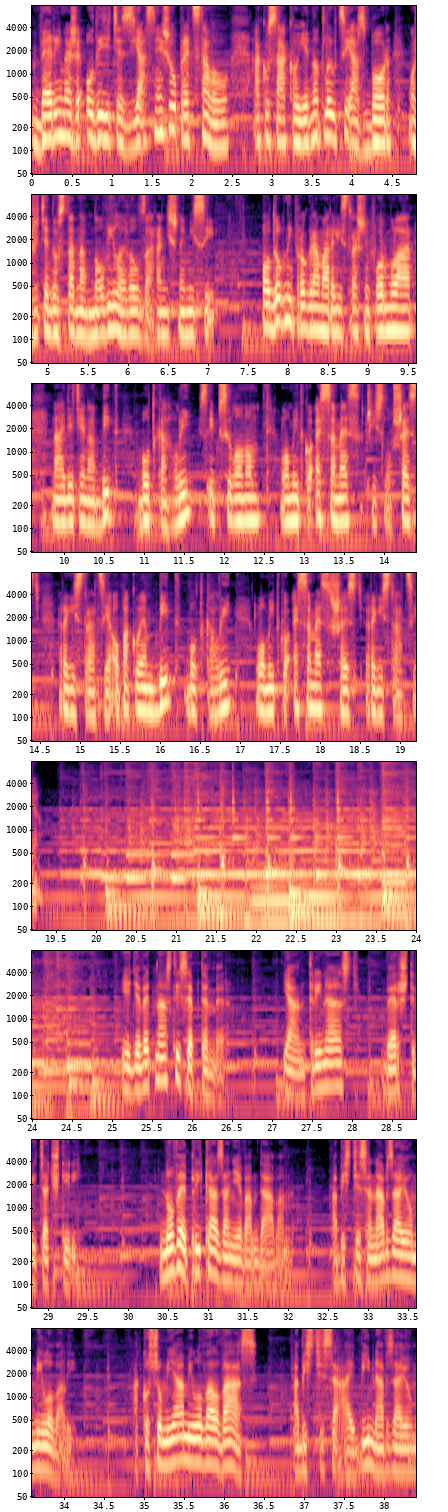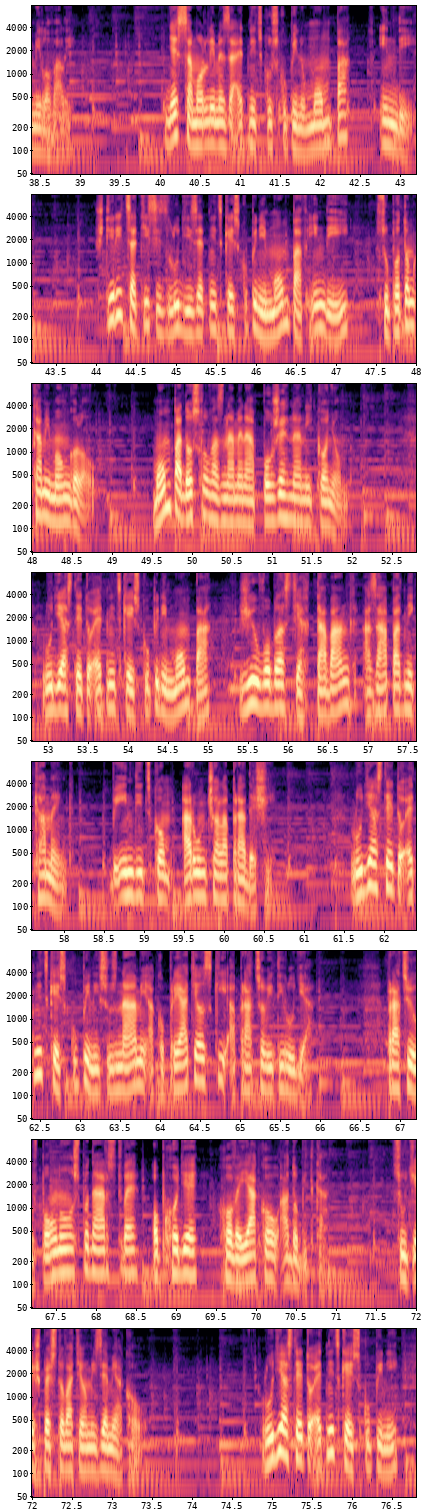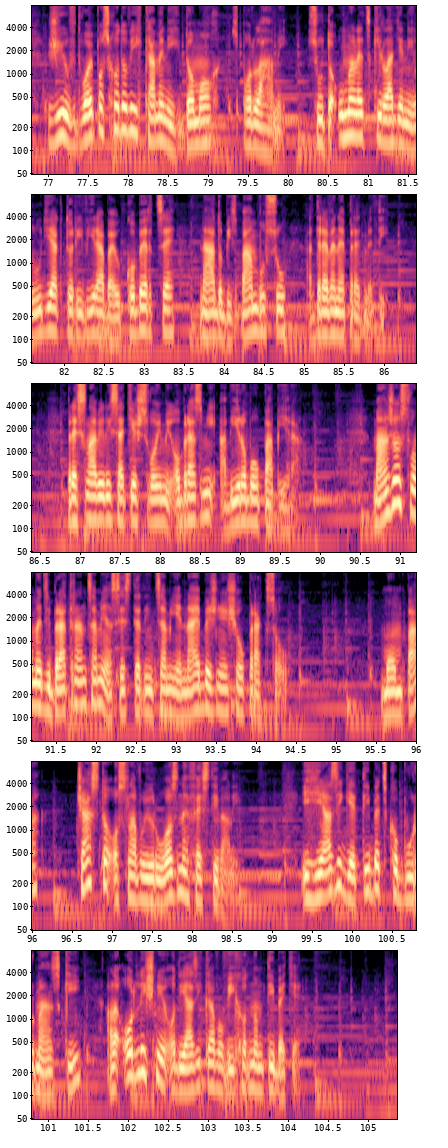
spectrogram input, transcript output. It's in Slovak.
Veríme, že odídete s jasnejšou predstavou, ako sa ako jednotlivci a zbor môžete dostať na nový level v zahraničnej misii. Podrobný program a registračný formulár nájdete na bit.ly s y lomitko sms číslo 6 registrácia. Opakujem bit.ly lomitko sms 6 registrácia. Je 19. september. Ján 13, verš 34. Nové prikázanie vám dávam, aby ste sa navzájom milovali. Ako som ja miloval vás, aby ste sa aj vy navzájom milovali. Dnes sa modlíme za etnickú skupinu Mompa v Indii. 40 tisíc ľudí z etnickej skupiny Mompa v Indii sú potomkami Mongolov. Mompa doslova znamená požehnaný koňom. Ľudia z tejto etnickej skupiny Mompa žijú v oblastiach Tavang a západný Kameng – v indickom Arunčala Pradeši. Ľudia z tejto etnickej skupiny sú známi ako priateľskí a pracovití ľudia. Pracujú v polnohospodárstve, obchode, chove jakov a dobytka. Sú tiež pestovateľmi zemiakov. Ľudia z tejto etnickej skupiny žijú v dvojposchodových kamenných domoch s podlahami. Sú to umelecky ladení ľudia, ktorí vyrábajú koberce, nádoby z bambusu a drevené predmety. Preslavili sa tiež svojimi obrazmi a výrobou papiera. Manželstvo medzi bratrancami a sesternicami je najbežnejšou praxou. Mompa často oslavujú rôzne festivaly. Ich jazyk je tibetsko-burmánsky, ale odlišný od jazyka vo východnom Tibete.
